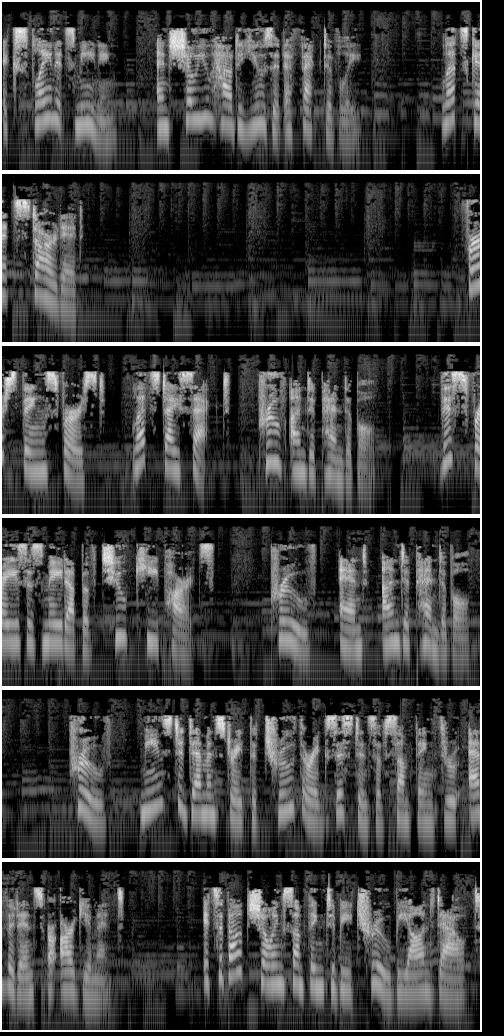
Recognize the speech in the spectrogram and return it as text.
explain its meaning, and show you how to use it effectively. Let's get started. First things first, let's dissect prove undependable. This phrase is made up of two key parts prove and undependable. Prove means to demonstrate the truth or existence of something through evidence or argument. It's about showing something to be true beyond doubt.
